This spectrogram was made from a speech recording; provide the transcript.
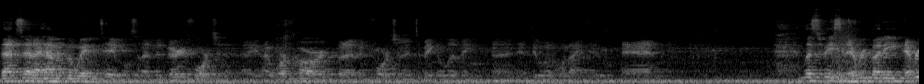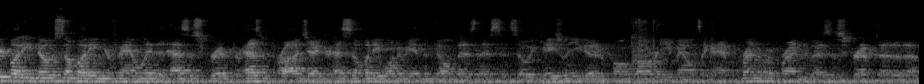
that said, I haven't been waiting tables, and I've been very fortunate. I, I work hard, but I've been fortunate to make a living uh, in doing what I do. And let's face it, everybody, everybody knows somebody in your family that has a script or has a project or has somebody want to be in the film business. And so occasionally you get a phone call or an email. It's like, I have a friend of a friend who has a script, da da da.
